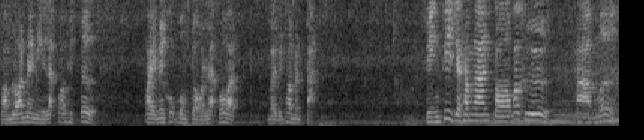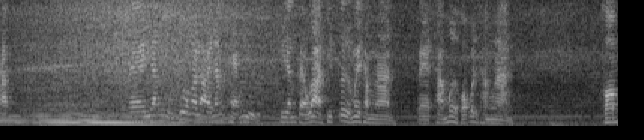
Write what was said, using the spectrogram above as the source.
ความร้อนไม่มีแล้วเพราะฮีตเตอร์ ไฟไม่ครบวงจรแล้วเพราะว่าใบเป็นท่อนมันตัด สิ่งที่จะทำงานต่อก็คือไทม์เมอร์ครับ แต่ยังอยู่ช่วงละลายน้ำแข็งอยู่ เพียงแต่ว่าฮิตเตอร์ไม่ทำงาน แต่ทัมเมอร์เขาก็จะทำงาน คอม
